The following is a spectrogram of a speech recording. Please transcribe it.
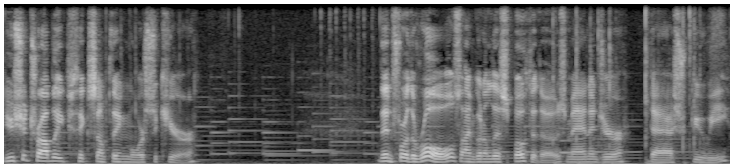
You should probably pick something more secure. Then for the roles, I'm going to list both of those, manager dash GUI,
